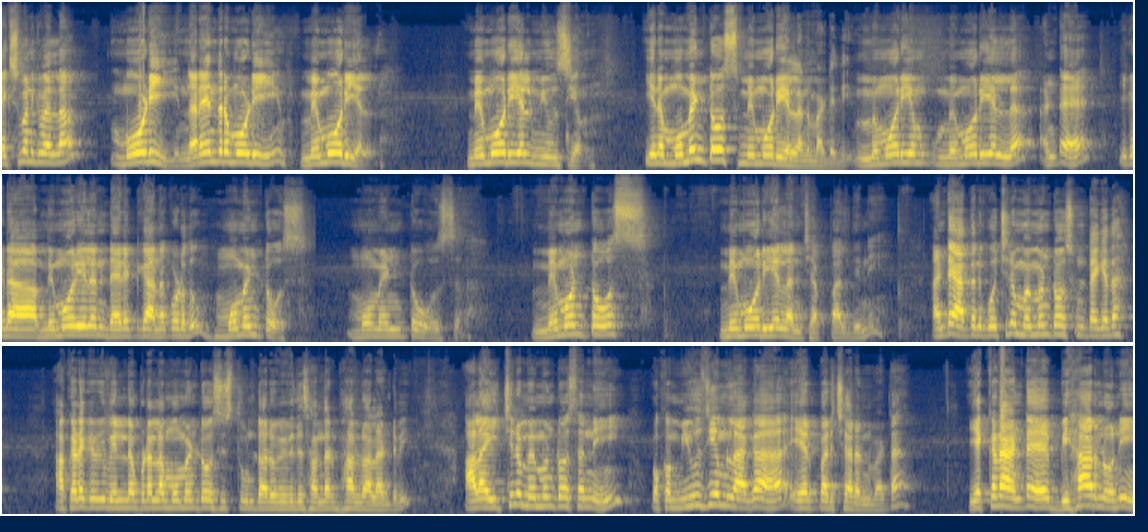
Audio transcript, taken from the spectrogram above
నెక్స్ట్ మనకి వెళ్దాం. Modi Narendra Modi memorial. Memorial museum ఈయన మొమెంటోస్ మెమోరియల్ అనమాట ఇది. మెమోరియం మెమోరియల్ అంటే ఇక్కడ మెమోరియల్ అని డైరెక్ట్గా అనకూడదు. మొమెంటోస్ మొమెంటోస్ మెమొంటోస్ మెమోరియల్ అని చెప్పాలి దీన్ని. అంటే అతనికి వచ్చిన మొమెంటోస్ ఉంటాయి కదా. అక్కడికి వెళ్ళినప్పుడల్లా మొమెంటోస్ ఇస్తూ ఉంటారు వివిధ సందర్భాల్లో అలాంటివి. అలా ఇచ్చిన మెమెంటోస్ అన్ని ఒక మ్యూజియం లాగా ఏర్పరిచారనమాట ఎక్కడ అంటే బీహార్లోని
